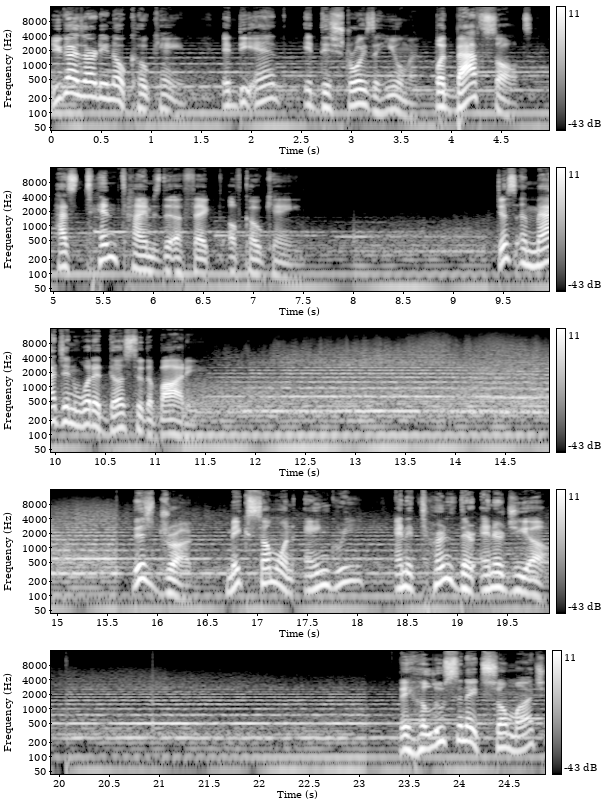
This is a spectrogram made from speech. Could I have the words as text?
You guys already know cocaine. At the end, it destroys a human. But bath salts has 10 times the effect of cocaine. Just imagine what it does to the body. This drug makes someone angry and it turns their energy up. They hallucinate so much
